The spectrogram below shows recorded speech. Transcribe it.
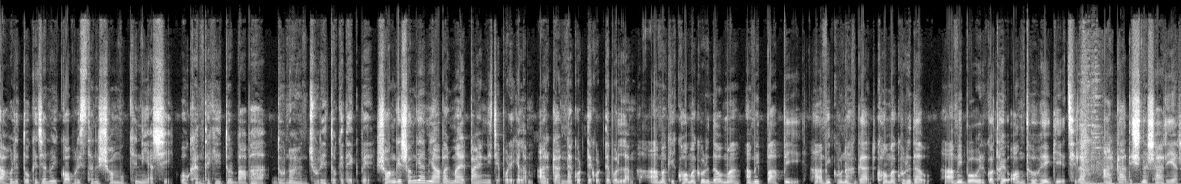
তাহলে তোকে যেন এই কবরস্থানের সম্মুখে নিয়ে আসি। ওখান থেকেই তোর বাবা দুনয়ন জুড়ে তোকে দেখবে। সঙ্গে সঙ্গে আমি আবার মায়ের পায়ের নিচে পড়ে গেলাম আর কান্না করতে করতে বললাম, আমাকে ক্ষমা করে দাও মা, আমি পাপি, আমি গুনাহগার, ক্ষমা করে দাও। আমি বউয়ের কথায় অন্ধ হয়ে গিয়েছিলাম। আর কাঁদিস না শাহরিয়ার,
